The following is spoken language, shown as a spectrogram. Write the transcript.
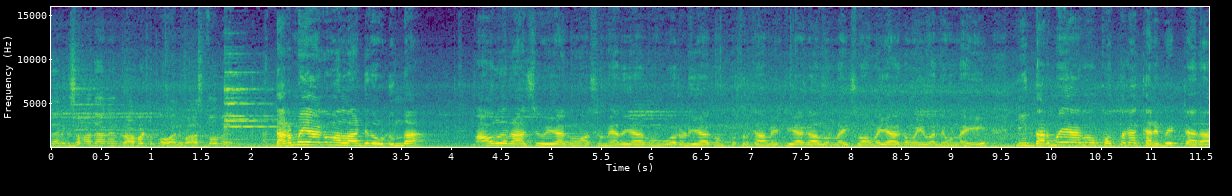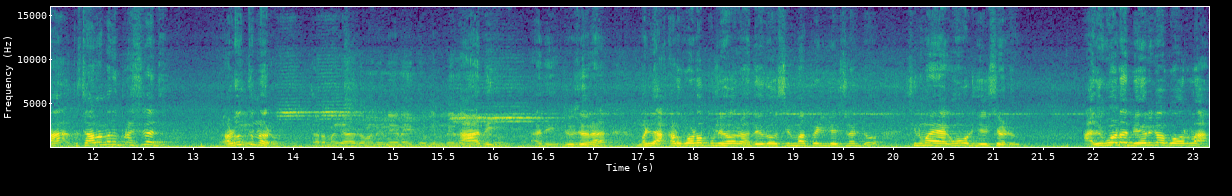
దానికి సమాధానం రాబట్టుకోవాలి వాస్తవమే. ధర్మయాగం అలాంటిది ఒకటి ఉందా? మామూలుగా రాశివ యాగం అశ్వమేధ యాగం వరుణ యాగం పుత్రకామేష్టి యాగాలు ఉన్నాయి సోమయాగం ఇవన్నీ ఉన్నాయి. ఈ ధర్మయాగం కొత్తగా కనిపెట్టారా? చాలామంది ప్రశ్న అది. అడుగుతున్నారు. ధర్మయాగం అని నేనైతే వినలేదు అది అది చూసారా? మళ్ళీ అక్కడ కూడా పులిహోర అదేదో సినిమా పెళ్ళి చేసినట్టు సినిమా యాగం ఒకటి చేశాడు. అది కూడా నేరుగా కోరలా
